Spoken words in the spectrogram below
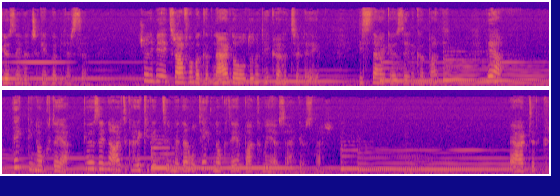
gözlerini açık yapabilirsin. Şöyle bir etrafa bakıp nerede olduğunu tekrar hatırlayıp ister gözlerini kapat veya tek bir noktaya gözlerini artık hareket ettirmeden o tek noktaya bakmaya özen göster. Ve artık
